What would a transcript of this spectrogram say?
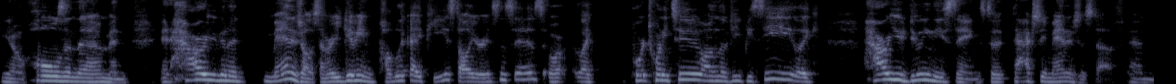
you know, holes in them. And, and how are you going to manage all this stuff? Are you giving public IPs to all your instances or like port 22 on the VPC? Like, how are you doing these things to, to actually manage this stuff? And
